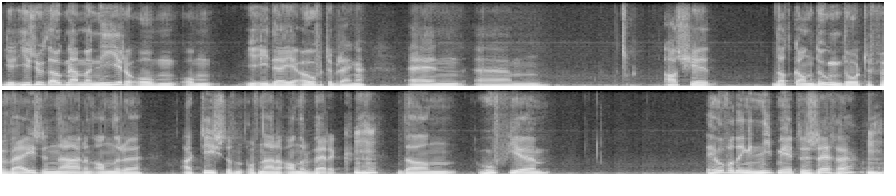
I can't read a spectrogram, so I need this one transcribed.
je, je zoekt ook naar manieren om, om je ideeën over te brengen. En ehm, als je dat kan doen door te verwijzen naar een andere artiest of, of naar een ander werk... Mhm. dan hoef je heel veel dingen niet meer te zeggen. Mhm.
